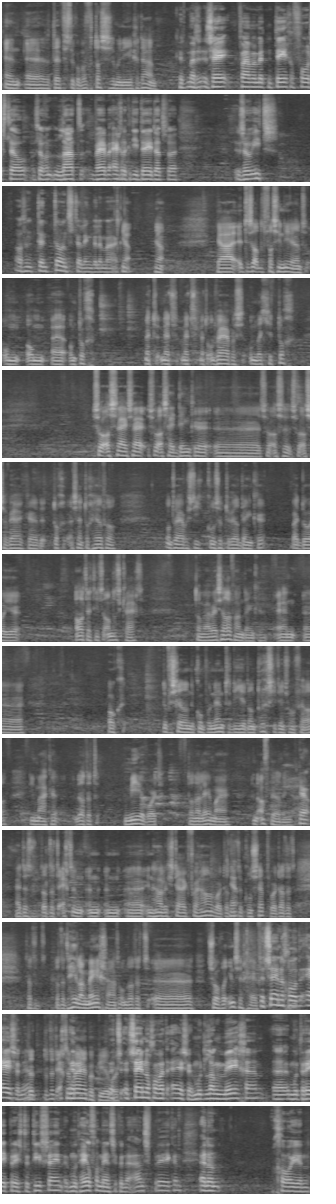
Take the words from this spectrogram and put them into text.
En eh, dat hebben ze natuurlijk op een fantastische manier gedaan. Maar zij kwamen met een tegenvoorstel. Zo van, laat, wij hebben eigenlijk het idee dat we zoiets als een tentoonstelling willen maken. Ja. Ja, het is altijd fascinerend om, om, eh, om toch met, met, met, met ontwerpers, omdat je toch, zoals zij, zij, zoals zij denken, uh, zoals, ze, zoals ze werken, toch, er zijn toch heel veel ontwerpers die conceptueel denken, waardoor je altijd iets anders krijgt dan waar wij zelf aan denken. En uh, ook de verschillende componenten die je dan terugziet in zo'n vel, die maken dat het meer wordt dan alleen maar een afbeelding. Ja. dus dat het echt een, een, een uh, inhoudelijk sterk verhaal wordt, dat het een concept wordt, dat het, dat, het, dat het heel lang meegaat omdat het uh, zoveel in zich heeft. Het zijn nogal wat eisen, hè? Dat, dat het echt een waardepapier wordt. Het, het, zijn nogal wat eisen. Het moet lang meegaan, uh, het moet representatief zijn, het moet heel veel mensen kunnen aanspreken. En dan gooien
